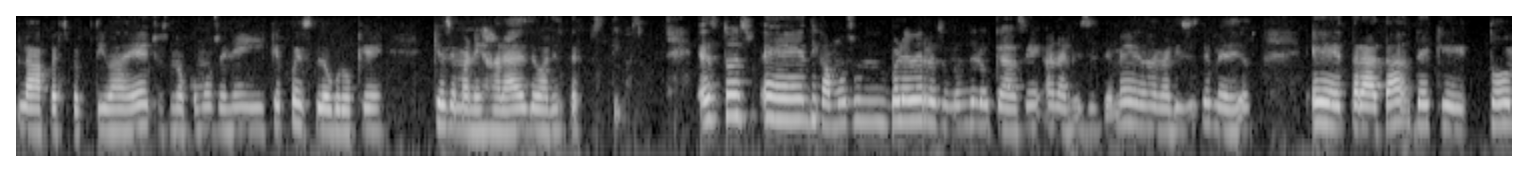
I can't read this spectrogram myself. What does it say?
la perspectiva de hechos, no como CNI que pues logró que, se manejara desde varias perspectivas. Esto es, eh, digamos, un breve resumen de lo que hace análisis de medios. Análisis de medios eh, trata de que todo,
